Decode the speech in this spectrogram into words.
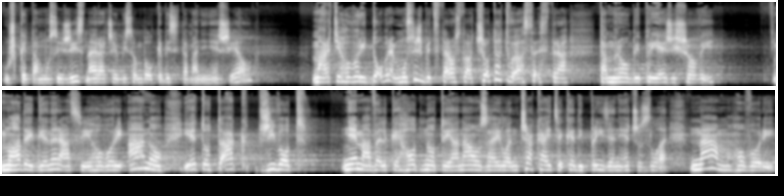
Už keď tam musíš ísť, najradšej by som bol, keby si tam ani nešiel. Marte hovorí, dobre, musíš byť starostlá, čo tá tvoja sestra tam robí pri Ježišovi? Mladej generácii hovorí, áno, je to tak, život nemá veľké hodnoty a naozaj len čakajte, kedy príde niečo zlé. Nám hovorí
